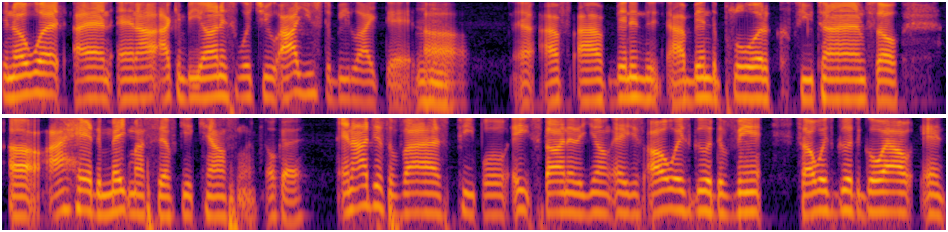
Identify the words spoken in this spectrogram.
You know what, and and I, I can be honest with you. I used to be like that. Mm-hmm. Uh, I've I've been in the I've been deployed a few times, so uh, I had to make myself get counseling. Okay. And I just advise people, eight starting at a young age, it's always good to vent. It's always good to go out and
